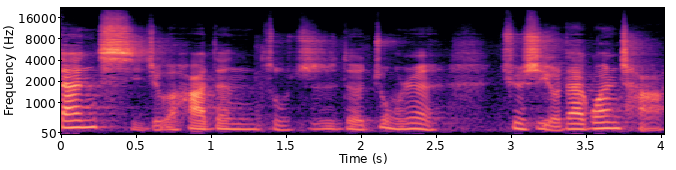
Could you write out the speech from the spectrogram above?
担起这个哈登组织的重任，确实有待观察。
